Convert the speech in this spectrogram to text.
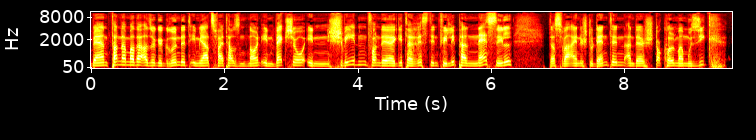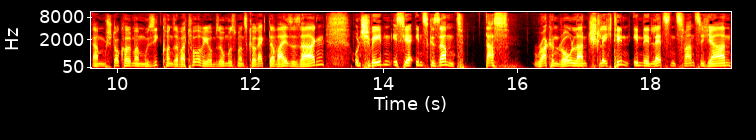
Band Thunder Mother also gegründet im Jahr 2009 in Växjö in Schweden von der Gitarristin Filippa Nessil. Das war eine Studentin an der Stockholmer Musik, am Stockholmer Musikkonservatorium, so muss man es korrekterweise sagen. Und Schweden ist ja insgesamt das Rock'n'Roll-Land schlechthin in den letzten 20 Jahren.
